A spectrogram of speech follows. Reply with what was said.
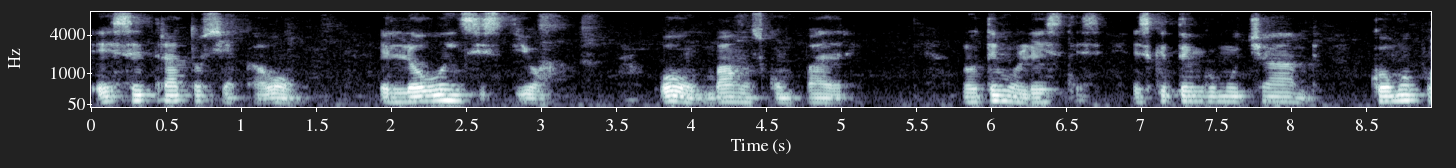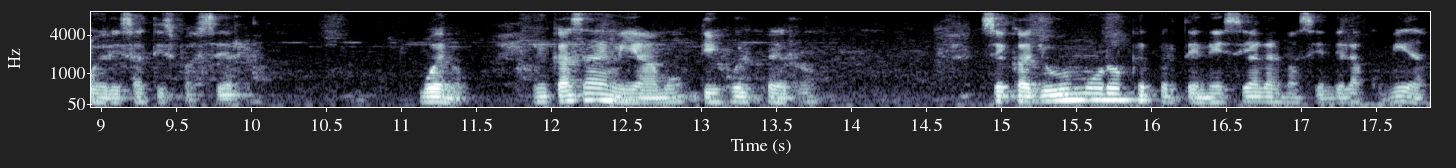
Ese trato se acabó. El lobo insistió. Oh, vamos, compadre. No te molestes, es que tengo mucha hambre. ¿Cómo podré satisfacerla? Bueno, en casa de mi amo, dijo el perro, se cayó un muro que pertenece al almacén de la comida.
